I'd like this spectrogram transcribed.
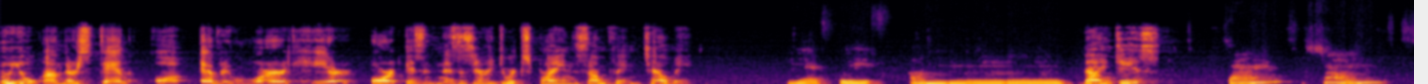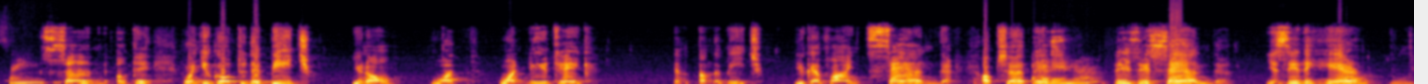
Do you understand all, every word here or is it necessary to explain something? Tell me. Yes, please. Um, 90s? signs, signs, signs. Sand. Okay. When you go to the beach, you know, what what do you take in, on the beach? You can find sand. Observe this. Arena. This is sand. You see the here? Oh, okay.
